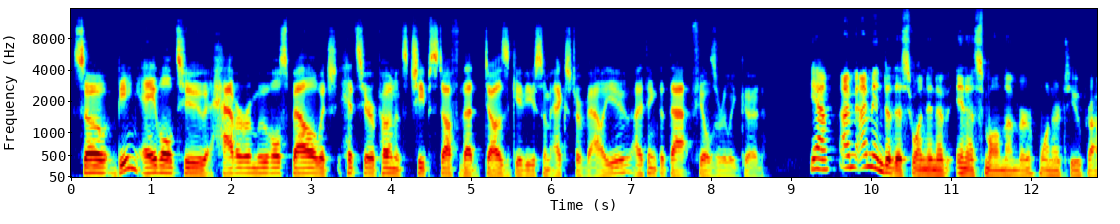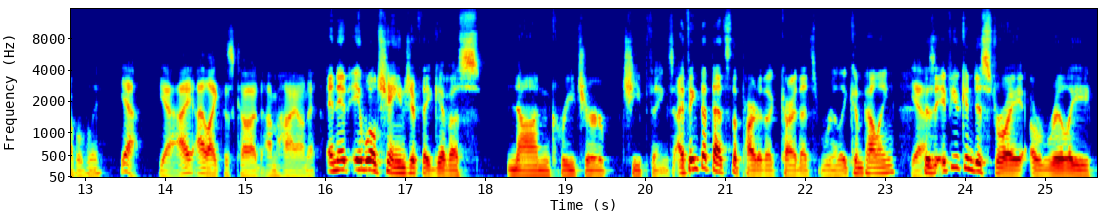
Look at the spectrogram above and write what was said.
So being able to have a removal spell which hits your opponent's cheap stuff that does give you some extra value, I think that that feels really good. Yeah, I'm I'm into this one in a in a small number, one or two probably. Yeah, yeah, I, I like this card. I'm high on it. And it, it will change if they give us non-creature cheap things. I think that that's the part of the card that's really compelling. Yeah. Because if you can destroy a really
